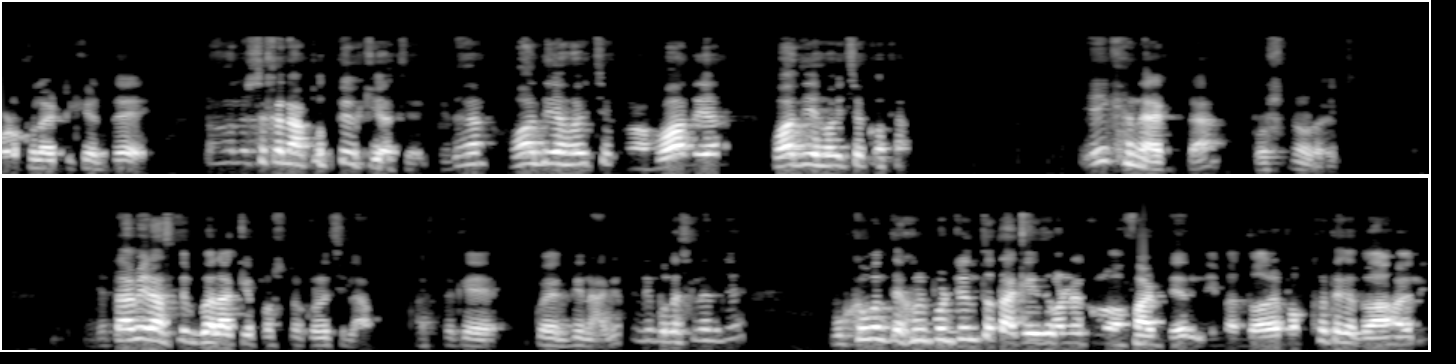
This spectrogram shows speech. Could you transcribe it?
বড়খোলায় টিকিট দেয়, তাহলে সেখানে আপত্তির কি আছে? বিধায়ক হওয়া দেওয়া হয়েছে, হওয়া দেওয়া হওয়া দিয়ে হয়েছে কথা। এইখানে একটা প্রশ্ন রয়েছে। যেটা আমি রাজদীপ গোয়ালাকে প্রশ্ন করেছিলাম, আজ থেকে কয়েকদিন আগে। তিনি বলেছিলেন যে মুখ্যমন্ত্রী এখন পর্যন্ত তাকে এই ধরনের কোনো অফার দেননি বা দলের পক্ষ থেকে দেওয়া হয়নি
